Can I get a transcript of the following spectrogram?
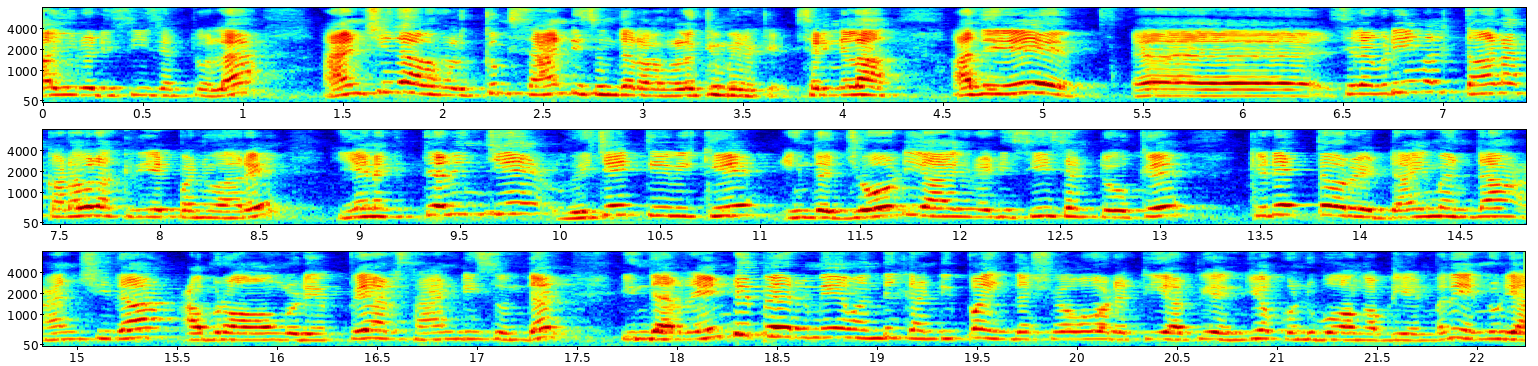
ஆயுரடி சீசன் டூவில் அன்ஷிதா அவர்களுக்கும் சாண்டி சுந்தர் அவர்களுக்கும் இருக்கு. சரிங்களா? அது சில விடயங்கள் தானாக கடவுளாக கிரியேட் பண்ணுவார். எனக்கு தெரிஞ்சு விஜய் டிவிக்கு இந்த ஜோடி ஆயுரடி சீசன் டூக்கு கிடைத்த ஒரு டைமண்ட் தான் அன்ஷிதா. அப்புறம் அவங்களுடைய பேர் சாண்டி சுந்தர். இந்த ரெண்டு பேருமே வந்து கண்டிப்பாக இந்த ஷோவோட டிஆர்பி எங்கேயோ கொண்டு போவாங்க அப்படி என்பது என்னுடைய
